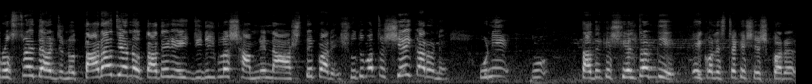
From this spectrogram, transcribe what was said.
প্রশ্রয় দেওয়ার জন্য, তারা যেন তাদের এই জিনিসগুলো সামনে না আসতে পারে। শুধুমাত্র সেই কারণে উনি তাদেরকে শেল্টার দিয়ে এই কলেজটাকে শেষ করার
